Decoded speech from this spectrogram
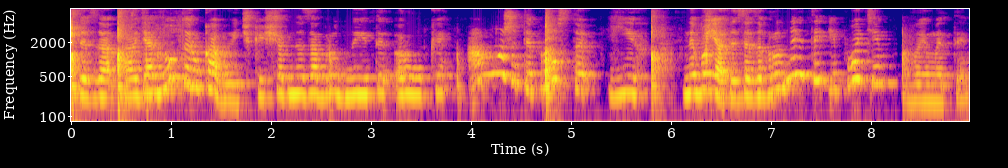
Можете одягнути рукавички, щоб не забруднити руки, а можете просто їх не боятися забруднити і потім вимити.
